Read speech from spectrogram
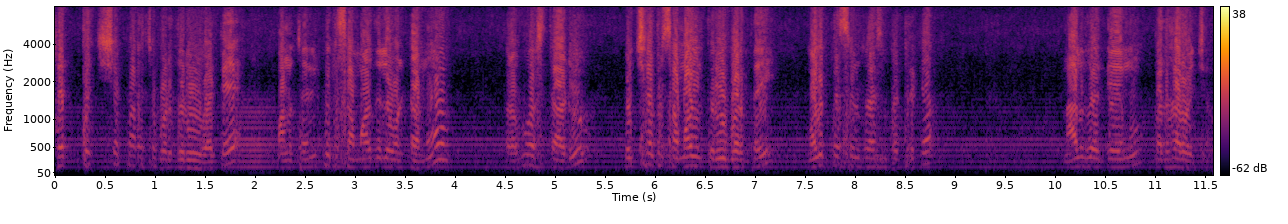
ప్రత్యక్షపరచబడుదురు. అంటే మనం చనిపోయిన సమాధిలో ఉంటాము. ప్రభు వస్తాడు. వచ్చినప్పుడు సమాజం తిరుగుబడతాయి మొదటి దశలకు రాసిన పత్రిక నాలుగో అధ్యాయము పదహారు వచ్చాం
